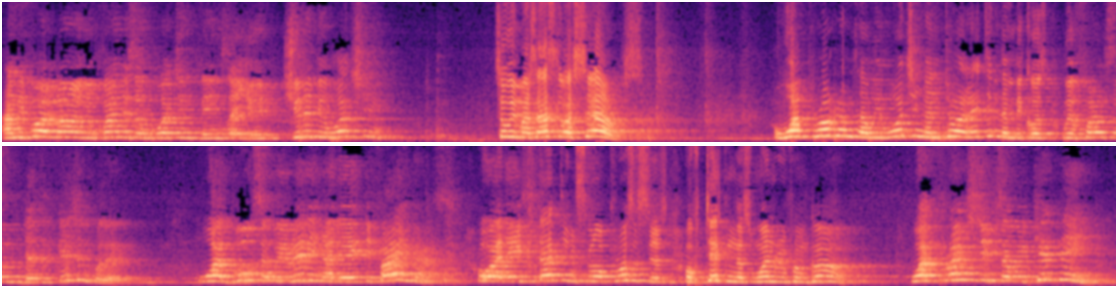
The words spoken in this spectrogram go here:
And before long, you find yourself watching things that you shouldn't be watching. So we must ask ourselves what programs are we watching and tolerating them because we found some justification for them? What books are we reading? Are they edifying us? Or are they starting slow processes of taking us wandering from God? What friendships are we keeping?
